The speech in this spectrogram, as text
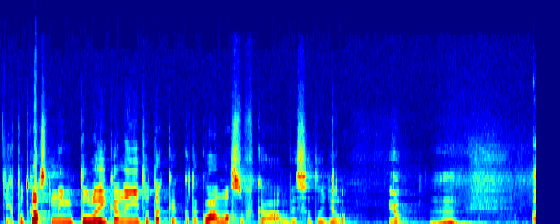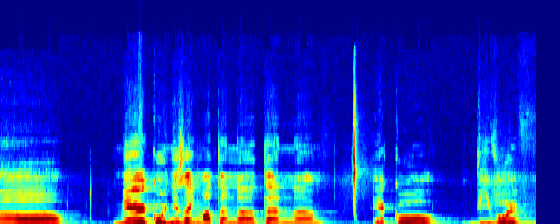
těch podcastů není tolik a není to tak, jako taková masovka, aby se to dělo. Jo. Mhm. Uh, mě jako hodně zajímá ten, ten jako vývoj v,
